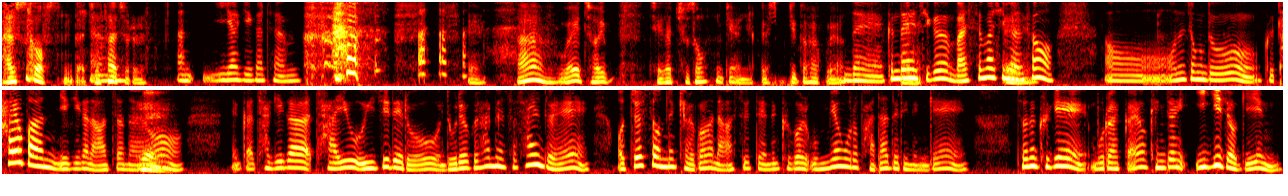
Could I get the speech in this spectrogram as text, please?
알 수가 없습니다. 제 참. 사주를. 아, 이야기가 참 아, 왜 저희, 제가 주워 온 게 아닐까 싶기도 하고요. 네. 근데 네. 지금 말씀하시면서 어 어느 정도 그 타협안 얘기가 나왔잖아요. 네. 그러니까 자기가 자유 의지대로 노력을 하면서 살되 어쩔 수 없는 결과가 나왔을 때는 그걸 운명으로 받아들이는 게 저는 그게 뭐랄까요? 굉장히 이기적인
